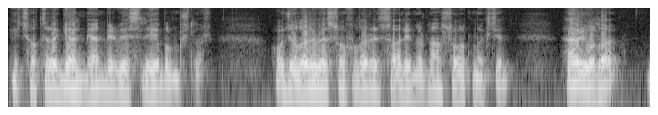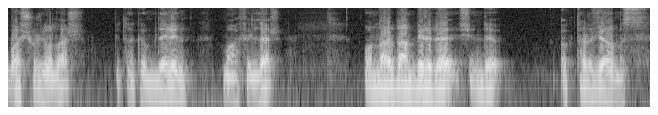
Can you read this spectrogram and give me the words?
hiç hatıra gelmeyen bir vesileyi bulmuşlar. Hocaları ve sofuları Risale-i Nur'dan soğutmak için her yola başvuruyorlar. Bir takım derin mahfiller. Onlardan biri de şimdi aktaracağımız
